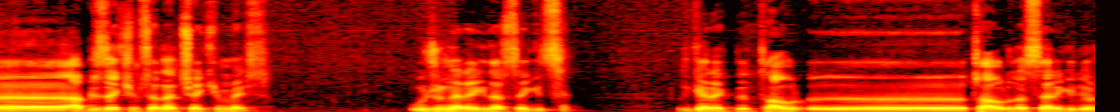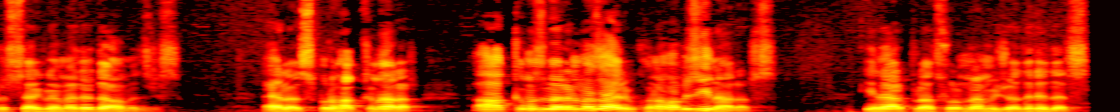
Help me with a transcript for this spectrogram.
Ee, biz de kimseden çekinmeyiz. Ucu nereye giderse gitsin. Gerekli tavr, e, tavrı da sergiliyoruz. Sergilemeye de devam edeceğiz. Elazığspor hakkını arar. Ha, hakkımız verilmez ayrı bir konu ama biz yine ararız. Yine her platformda mücadele ederiz.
